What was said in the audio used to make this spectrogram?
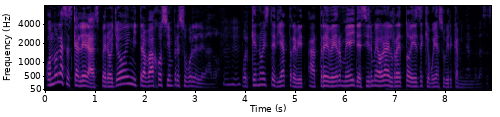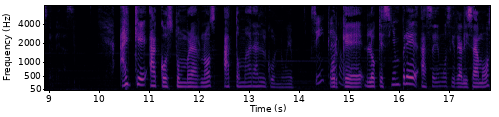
O no las escaleras, pero yo en mi trabajo siempre subo el elevador. ¿Por qué no este día atreve- atreverme y decirme ahora el reto es de que voy a subir caminando las escaleras? Hay que acostumbrarnos a tomar algo nuevo. Sí, claro. Porque lo que siempre hacemos y realizamos,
